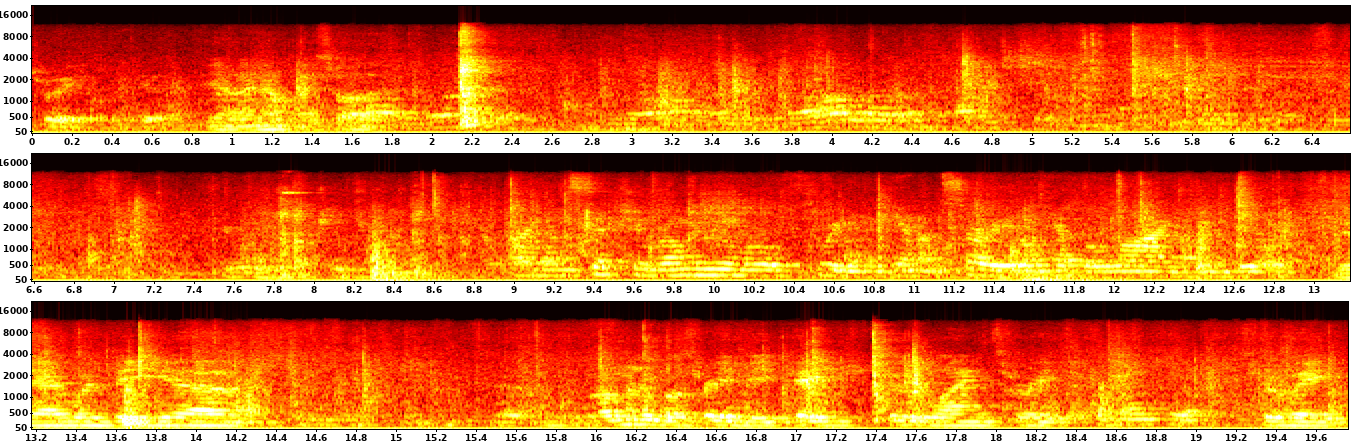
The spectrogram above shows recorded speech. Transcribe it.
three over here. Yeah, I saw that. I'm on section Roman numeral three, and again, I'm sorry I don't have the line on the bill. Yeah, it would be, uh, Roman number three would be page two, line three Thank you. through eight.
